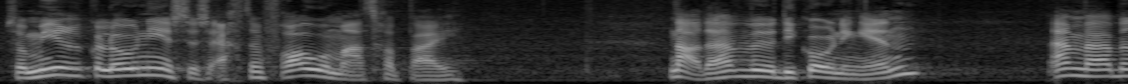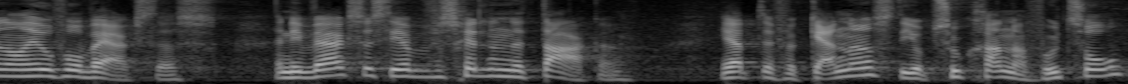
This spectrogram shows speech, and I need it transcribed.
Zo'n mierenkolonie is dus echt een vrouwenmaatschappij. Nou, daar hebben we die koningin en we hebben dan heel veel werksters. En die werksters die hebben verschillende taken. Je hebt de verkenners die op zoek gaan naar voedsel.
